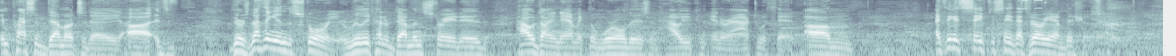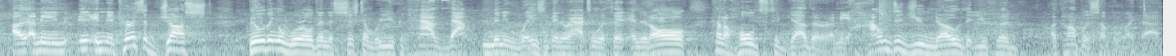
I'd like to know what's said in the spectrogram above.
impressive demo today. Uh, it's, there's nothing in the story. It really kind of demonstrated how dynamic the world is and how you can interact with it. Um, I think it's safe to say that's very ambitious. I, I mean, in, in terms of just building a world and a system where you can have that many ways of interacting with it and it all kind of holds together. I mean, how did you know that you could accomplish something like that?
